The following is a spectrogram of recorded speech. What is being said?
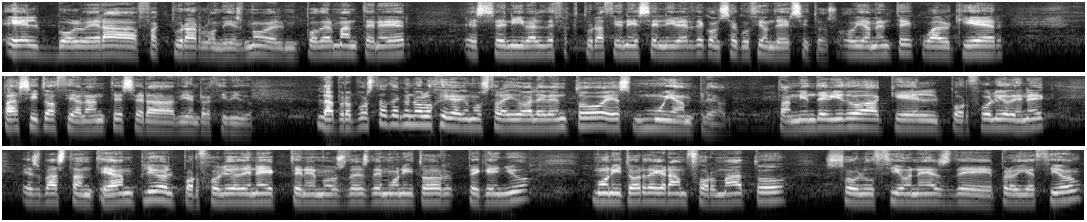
el volver a facturar lo mismo, el poder mantener ese nivel de facturación y ese nivel de consecución de éxitos. Obviamente cualquier pasito hacia adelante será bien recibido. La propuesta tecnológica que hemos traído al evento es muy amplia, también debido a que el portfolio de NEC es bastante amplio. El portfolio de NEC tenemos desde monitor pequeño, monitor de gran formato, soluciones de proyección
